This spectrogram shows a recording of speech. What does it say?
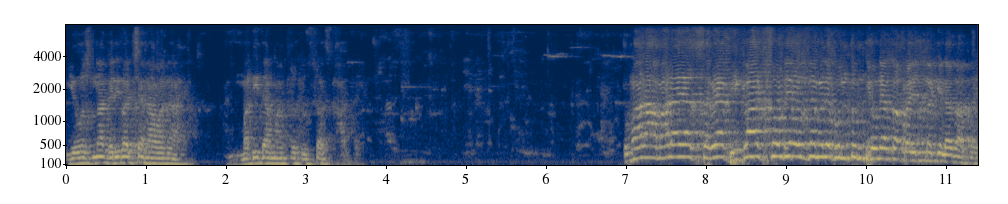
योजना गरीबाच्या नावानं आहे. आणि मदिदा मात्र दुसराच खात आहे. तुम्हाला आम्हाला या सगळ्या भिकाट सोड योजनेमध्ये गुंतून ठेवण्याचा प्रयत्न केला जात आहे.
